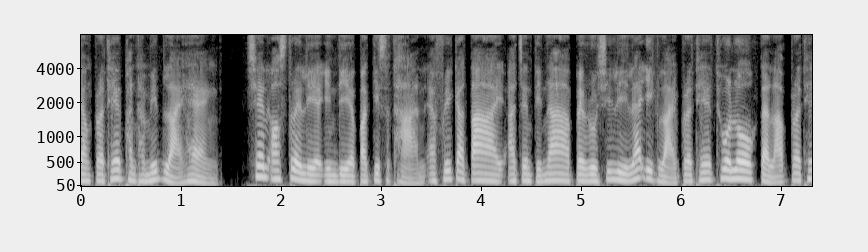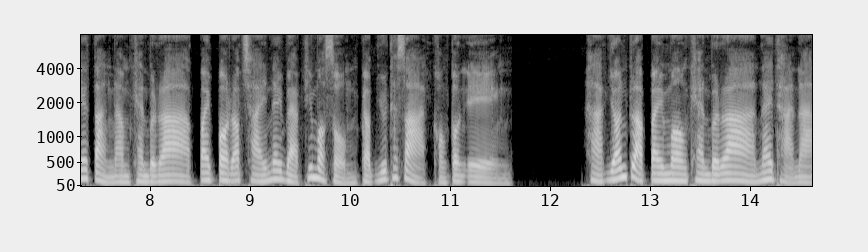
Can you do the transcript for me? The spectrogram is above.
ยังประเทศพันธมิตรหลายแห่ง เช่นออสเตรเลีย อินเดีย ปากีสถาน แอฟริกาใต้ อาร์เจนตินา เปรู ชิลี และอีกหลายประเทศทั่วโลก แต่ละประเทศต่างนำแคนเบรา ไปปรับใช้ในแบบที่เหมาะสมกับยุทธศาสตร์ของตนเอง หากย้อนกลับไปมองแคนเบราในฐานะ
